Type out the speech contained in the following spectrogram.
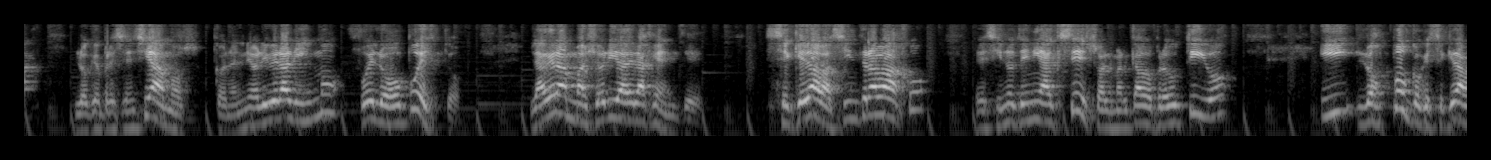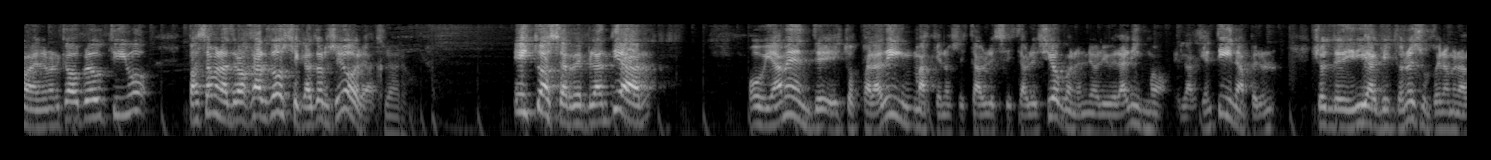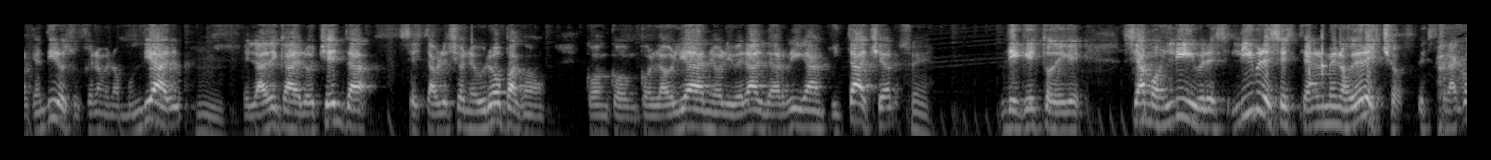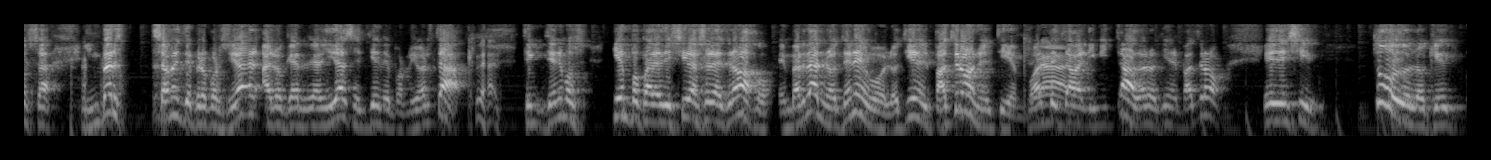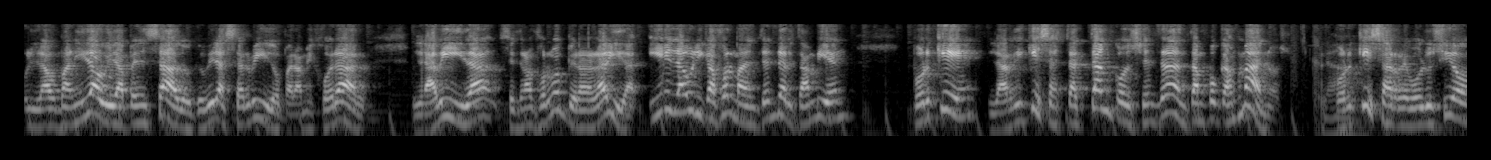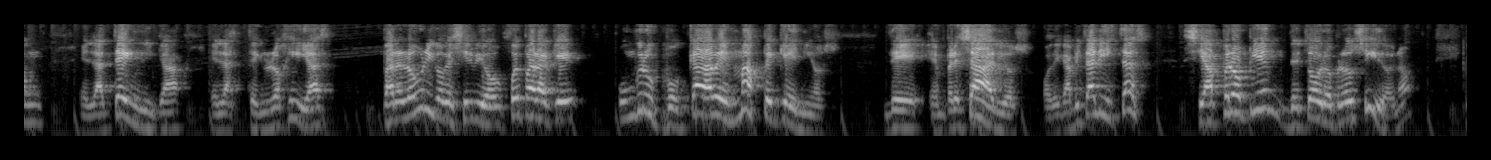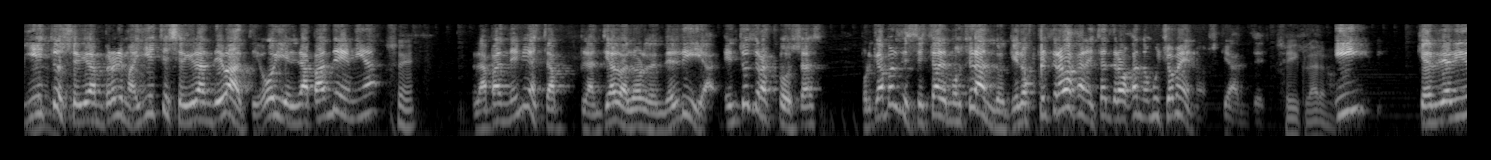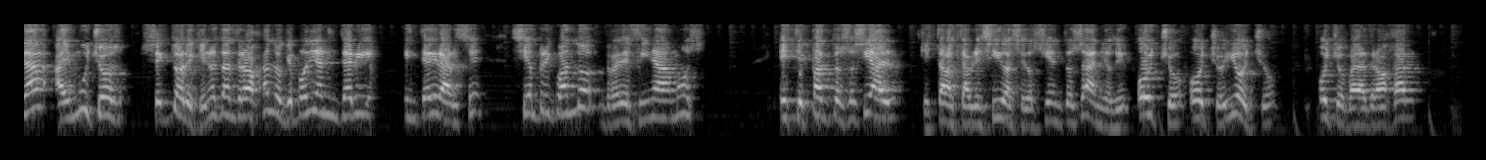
lo que presenciamos con el neoliberalismo fue lo opuesto. La gran mayoría de la gente se quedaba sin trabajo, es decir, no tenía acceso al mercado productivo, y los pocos que se quedaban en el mercado productivo pasaban a trabajar 12, 14 horas. Claro. Esto hace replantear, obviamente, estos paradigmas que nos se estableció con el neoliberalismo en la Argentina, pero yo te diría que esto no es un fenómeno argentino, es un fenómeno mundial. Mm. En la década del 80 se estableció en Europa con, la oleada neoliberal de Reagan y Thatcher, de que esto de que seamos libres, libres es tener menos derechos, es una cosa inversa inversamente proporcional a lo que en realidad se entiende por libertad. Tenemos tiempo para decir la hora de trabajo. En verdad no lo tenemos, lo tiene el patrón el tiempo. Antes estaba limitado, ahora lo tiene el patrón. Es decir, todo lo que la humanidad hubiera pensado que hubiera servido para mejorar la vida, se transformó en peor la vida. Y es la única forma de entender también por qué la riqueza está tan concentrada en tan pocas manos. ¿Por qué esa revolución en la técnica, en las tecnologías, para lo único que sirvió fue para que un grupo cada vez más pequeños de empresarios o de capitalistas se apropien de todo lo producido, ¿no? Y esto es el gran problema, y este es el gran debate. Hoy en la pandemia, la pandemia está planteado al orden del día, entre otras cosas, porque aparte se está demostrando que los que trabajan están trabajando mucho menos que antes. Sí, claro. Y que en realidad hay muchos sectores que no están trabajando que podrían integrarse siempre y cuando redefinamos este pacto social que estaba establecido hace 200 años de 8, 8 y 8, 8 para trabajar,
